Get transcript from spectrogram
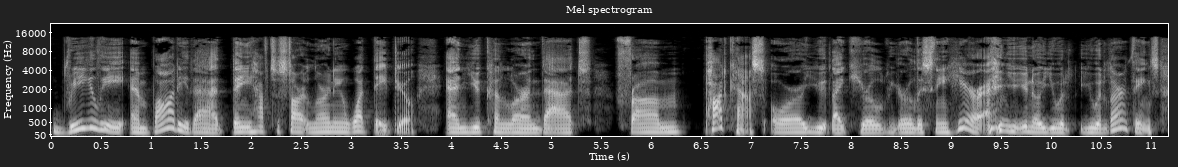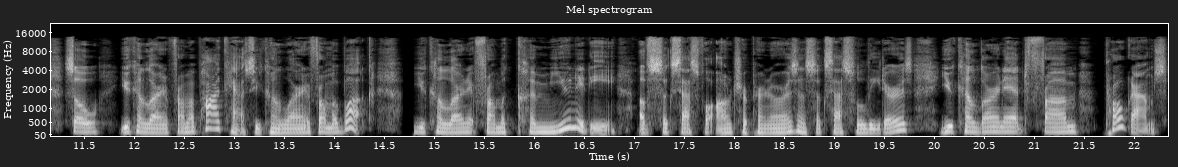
really embody that, then you have to start learning what they do. And you can learn that from podcasts or you like you're you're listening here and you, you know you would you would learn things. So you can learn from a podcast. You can learn it from a book. You can learn it from a community of successful entrepreneurs and successful leaders. You can learn it from programs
